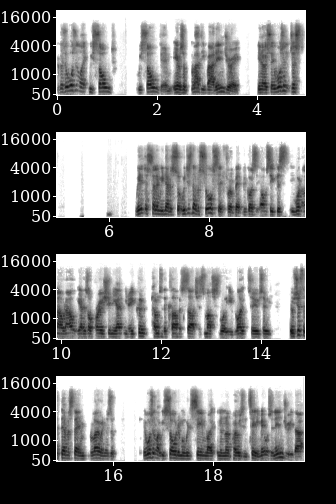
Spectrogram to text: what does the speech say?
because it wasn't like we sold we sold him. It was a bloody bad injury, you know. So it wasn't just we didn't just sell him. We never saw. We just never saw Sid for a bit because obviously because he wasn't allowed out. He had his operation. He had you know he couldn't come to the club as such as much as what he'd like to. So it was just a devastating blow, and it was a it wasn't like we sold him and we'd see him like in an opposing team. It was an injury that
